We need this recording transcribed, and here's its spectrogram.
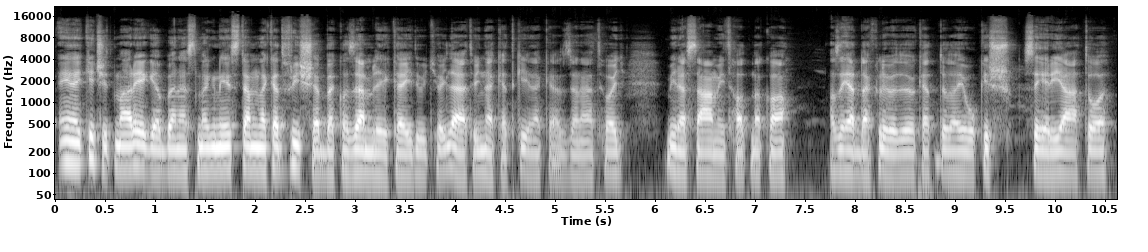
Én egy kicsit már régebben ezt megnéztem, neked frissebbek az emlékeid, úgyhogy lehet, hogy neked kéne kezdened, hogy mire számíthatnak a az érdeklődők ettől a jó kis szériától?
